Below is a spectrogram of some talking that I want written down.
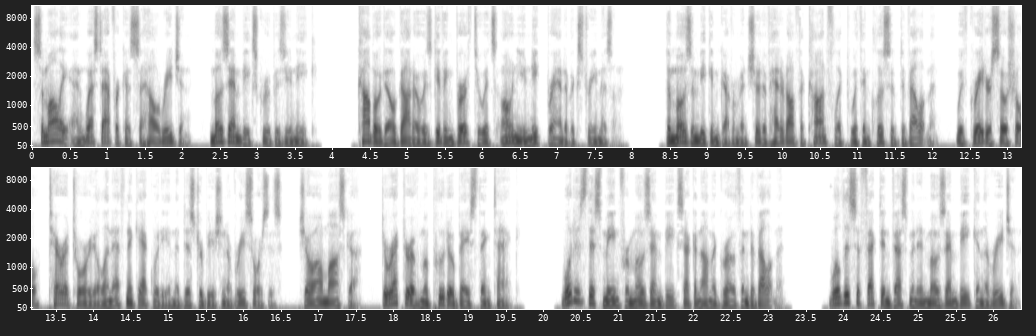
Somalia, and West Africa's Sahel region, Mozambique's group is unique. Cabo Delgado is giving birth to its own unique brand of extremism. The Mozambican government should have headed off the conflict with inclusive development, with greater social, territorial, and ethnic equity in the distribution of resources. Joao Mosca, director of Maputo based think tank. What does this mean for Mozambique's economic growth and development? Will this affect investment in Mozambique and the region?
